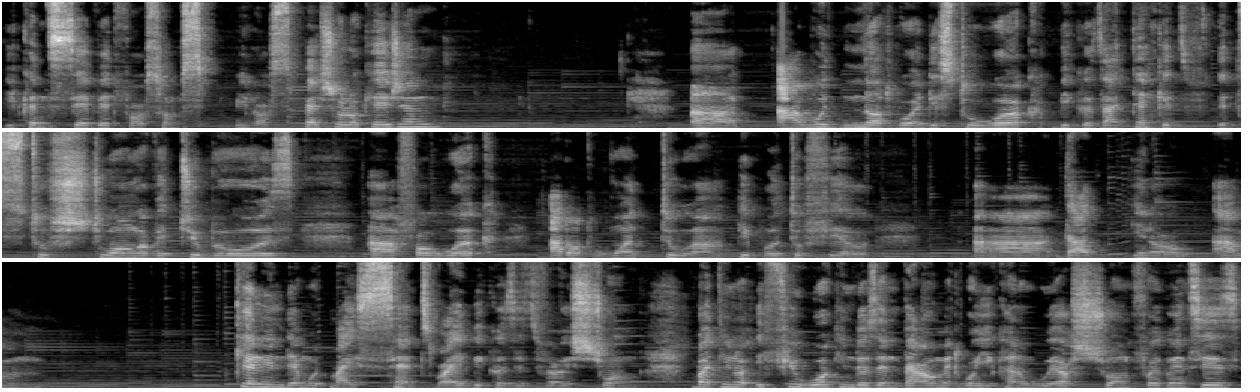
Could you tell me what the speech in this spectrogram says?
you can save it for some you know special occasion. Uh, I would not wear this to work because I think it's it's too strong of a tuberose uh, for work. I don't want to uh, people to feel uh, that you know I'm killing them with my scent right? Because it's very strong. But you know if you work in those environments where you can wear strong fragrances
